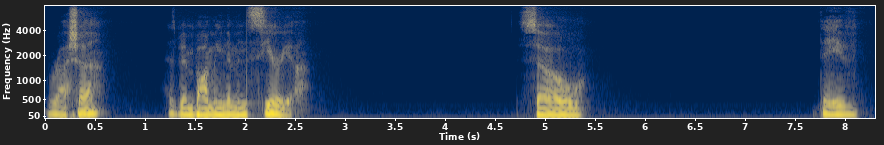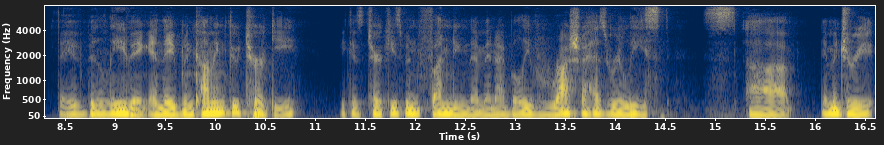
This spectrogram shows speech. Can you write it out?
Russia has been bombing them in Syria. So they've they've been leaving and they've been coming through Turkey because Turkey's been funding them and I believe Russia has released uh, imagery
